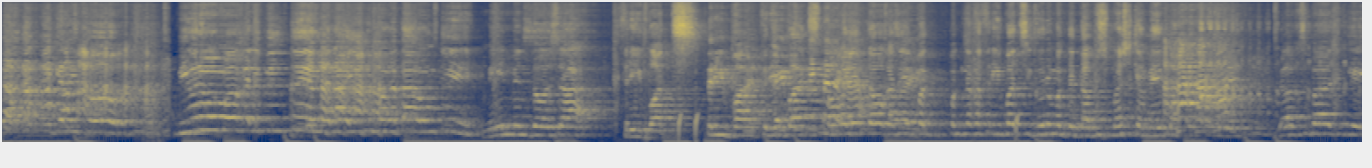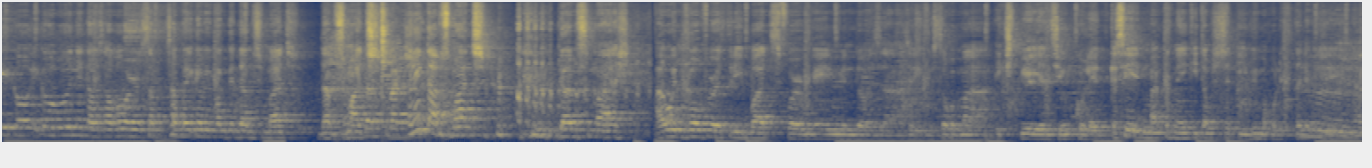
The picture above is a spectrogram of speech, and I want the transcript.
Bakit may ganito? Di ko naman makakalibil to eh. Ang lalayo ng mga taong to eh. Main Mendoza, 3 bots. Three bot. 3 bots. Makulit to kasi pag, pag naka 3 bots siguro magda-dub smash kami. Dub smash, okay, ikaw, ikaw muna tapos ako or sab- sabay kami magda-dub smash. Dub smash. Ano yung dub smash? dub smash. I would go for 3 bots for Main Mendoza kasi gusto ko ma-experience yung kulit. Kasi pag nakikita mo siya sa TV, makulit talaga siya.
